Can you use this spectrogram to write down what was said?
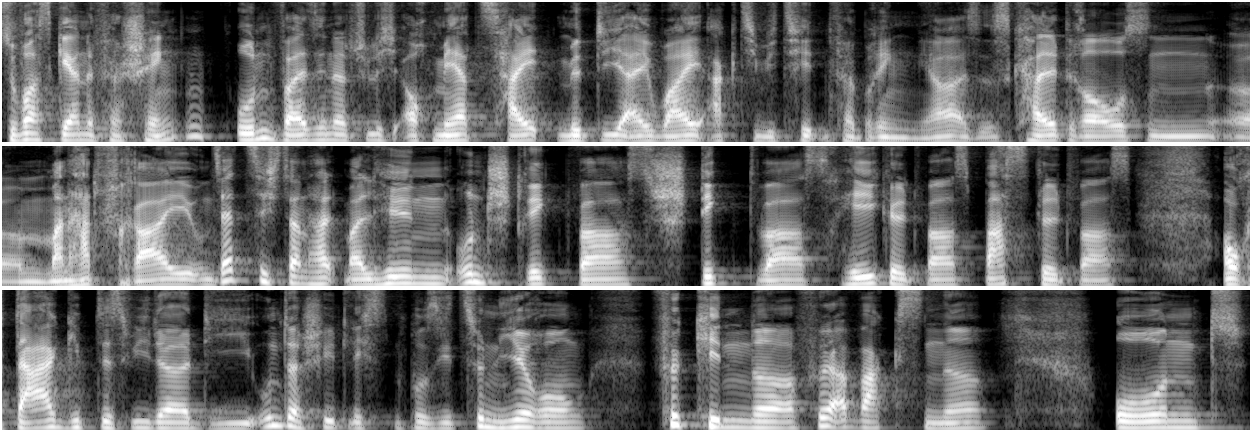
sowas gerne verschenken und weil sie natürlich auch mehr Zeit mit DIY-Aktivitäten verbringen. Ja, es ist kalt draußen, äh, man hat frei und setzt sich dann halt mal hin und strickt was, stickt was, häkelt was, bastelt was. Auch da gibt es wieder die unterschiedlichsten Positionierungen für Kinder, für Erwachsene und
